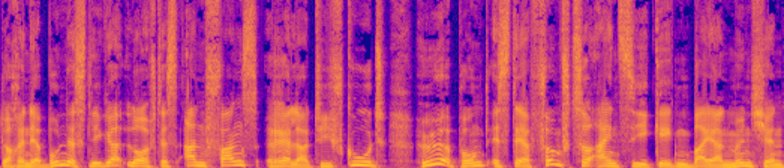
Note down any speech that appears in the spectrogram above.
Doch in der Bundesliga läuft es anfangs relativ gut. Höhepunkt ist der 5 zu 1 Sieg gegen Bayern München.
